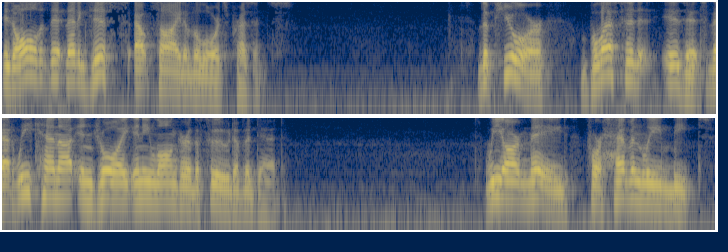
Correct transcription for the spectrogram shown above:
is all that, that, that exists outside of the Lord's presence. The pure, blessed is it that we cannot enjoy any longer the food of the dead. We are made for heavenly meat.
